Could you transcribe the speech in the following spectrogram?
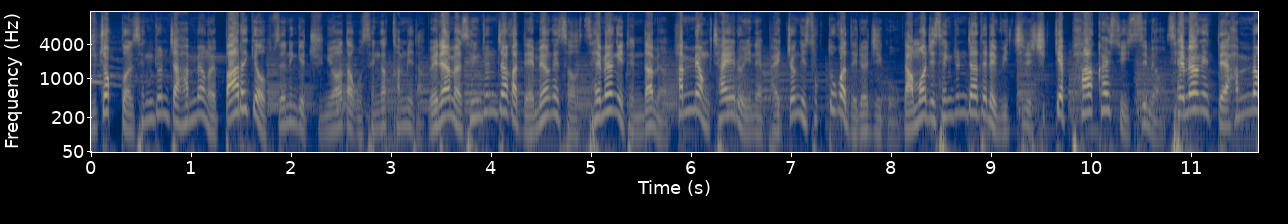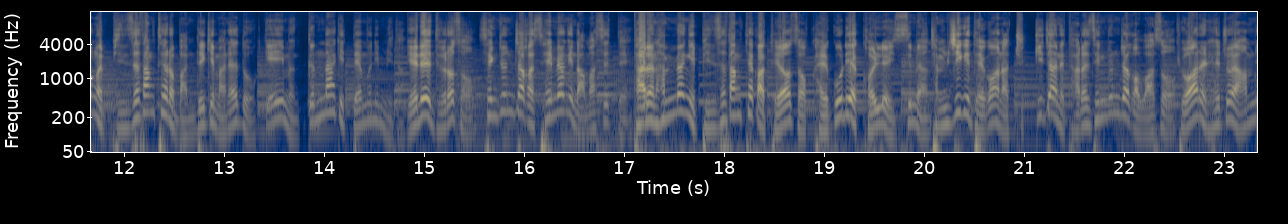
무조건 생존자 한 명을 빠르게 없애는 게 중요하다고 생각합니다. 왜냐하면 생존자가 4명에서 3명이 된다면 한 명 차이로 인해 발전기 속도가 느려지고 나머지 생존자들의 위치를 쉽게 파악할 수 있으며 3명일 때 한 명을 빈사 상태로 만들기만 해도 게임은 끝나기 때문입니다. 예를 들어서 생존자가 3명이 남았을 때 다른 한 명이 빈사 상태가 되어서 갈고리에 걸려 있으면 잠식이 되거나 죽기 전에 다른 생존자가 와서 교환을 해줘야 합니다.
